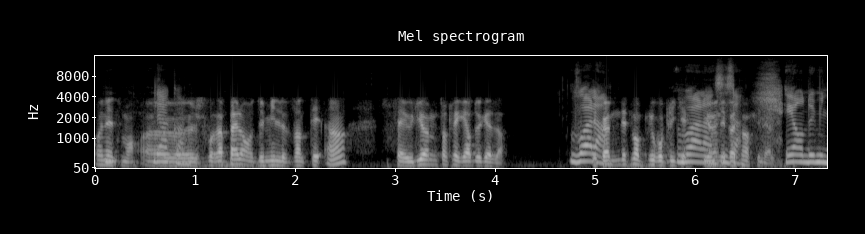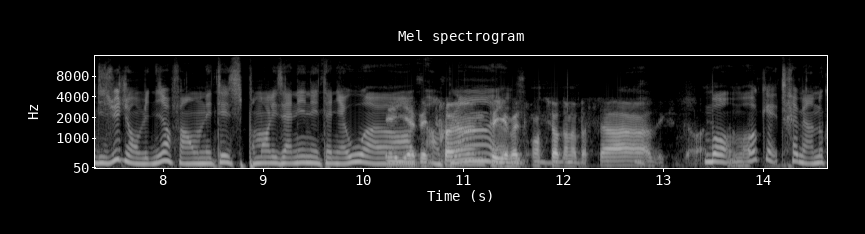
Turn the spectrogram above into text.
honnêtement. je vous rappelle, en 2021, ça a eu lieu en même temps que la guerre de Gaza. Voilà. C'est quand même nettement plus compliqué. et, en 2018, j'ai envie de dire, enfin, on était pendant les années Netanyahou. et il y avait Trump, et il y avait le transfert dans l'ambassade, etc. Bon, ok, très bien. Donc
